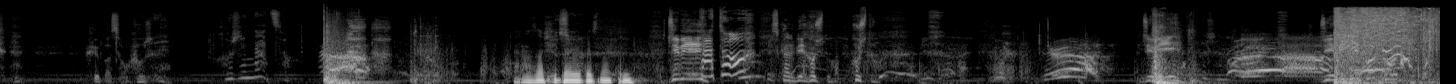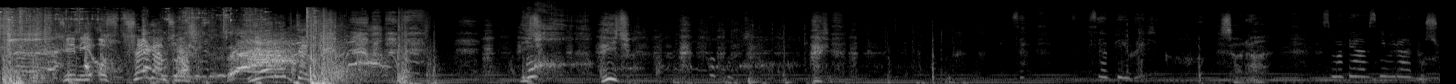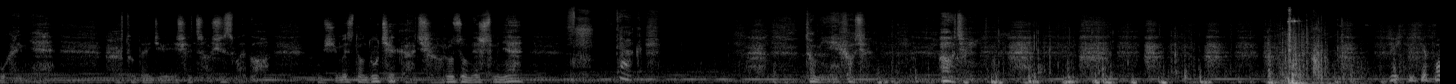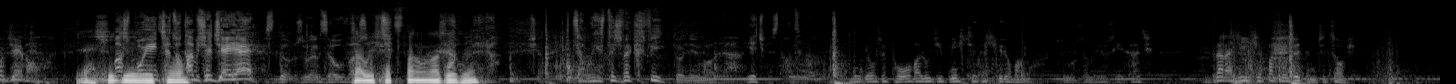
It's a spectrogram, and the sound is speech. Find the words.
Chyba są chorzy. Chorzy na co? Raza się daje we znaki. Jimmy! Tato! Skarbie, chodź tu, chodź tu. Jimmy! Jimmy, nie podchodź! Jimmy, ostrzegam cię! Nie rób tego! Idź, idź! Zabiłeś go. Sara, Rozmawiałam z nim rano. posłuchaj mnie. Tutaj dzieje się coś złego. Musimy stąd uciekać, rozumiesz mnie? Tak, Tommy, chodź. Chodź. Gdzieś ty się podziewał. Ja się Masz dzieje, pojęcie, co co? tam się dzieje? Zdążyłem zauważyć. Cały świat stanął na głowie. Cały jesteś we krwi. To nie moja. Jedźmy stąd. Mówią, że połowa ludzi w mieście zaświrowała. Czy możemy już jechać? Zarazili się pasożytem czy coś.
